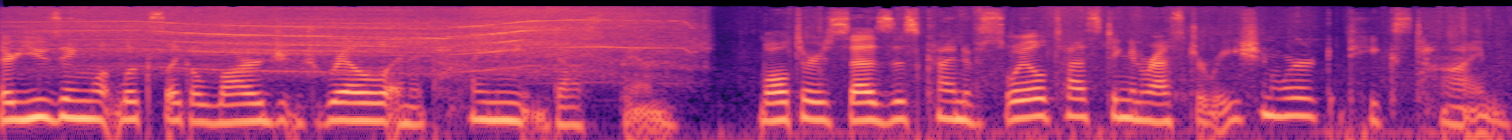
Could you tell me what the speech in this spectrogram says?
They're using what looks like a large drill and a tiny dustbin. Walters says this kind of soil testing and restoration work takes time.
